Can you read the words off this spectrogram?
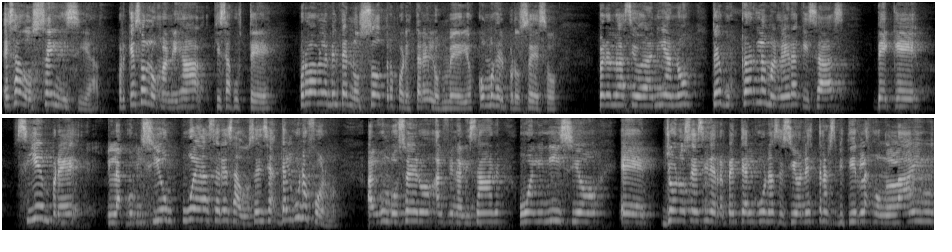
Esa docencia, porque eso lo maneja quizás usted, probablemente nosotros por estar en los medios, cómo es el proceso, pero la ciudadanía no. Entonces, buscar la manera quizás de que siempre la comisión pueda hacer esa docencia de alguna forma. Algún vocero al finalizar o al inicio. Eh, yo no sé si de repente algunas sesiones transmitirlas online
